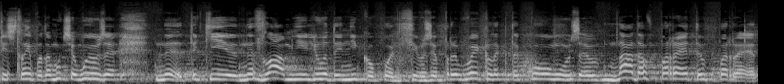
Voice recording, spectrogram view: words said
пішли, тому що ми вже не такі незламні люди, нікопольці. Вже привикли к такому. Вже треба вперед і вперед.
